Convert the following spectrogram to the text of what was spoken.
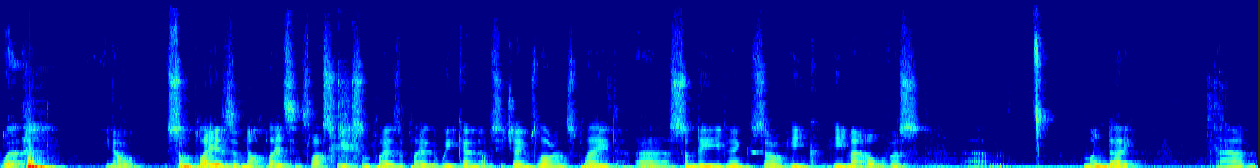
well, you know, some players have not played since last week. Some players have played at the weekend. Obviously, James Lawrence played uh, Sunday evening, so he he met up with us um, Monday. Um,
